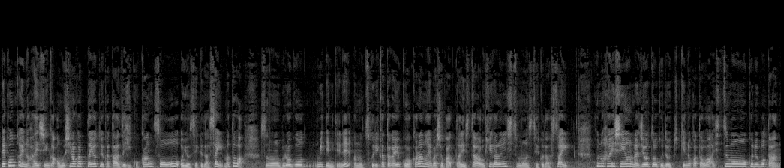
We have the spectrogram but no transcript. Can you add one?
で、今回の配信が面白かったよという方は、ぜひご感想をお寄せください。または、そのブログを見てみてね、あの、作り方がよくわからない場所があったりしたら、お気軽に質問してください。この配信をラジオトークでお聞きの方は、質問を送るボタン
